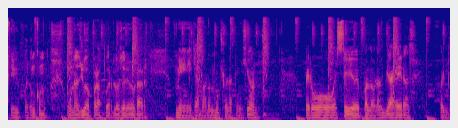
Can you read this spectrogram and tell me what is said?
que fueron como una ayuda para poderlo celebrar me llamaron mucho la atención. Pero este video de palabras viajeras fue el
